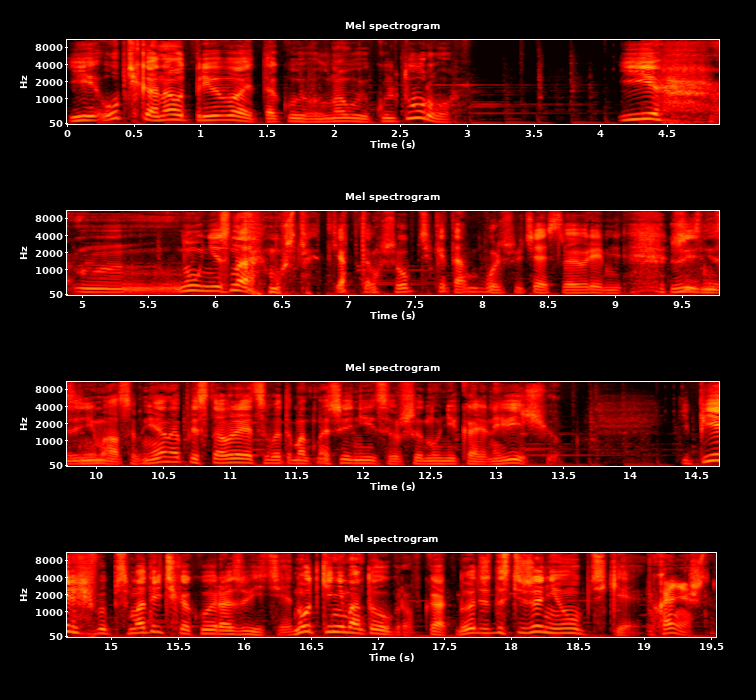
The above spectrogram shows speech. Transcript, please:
И оптика, она вот прививает такую волновую культуру. И, ну, не знаю, может, я, потому что оптикой там большую часть своего времени жизни занимался. Мне она представляется в этом отношении совершенно уникальной вещью. Теперь вы посмотрите, какое развитие. Ну, вот кинематограф, как? Ну, это же достижение оптики. Ну, конечно.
